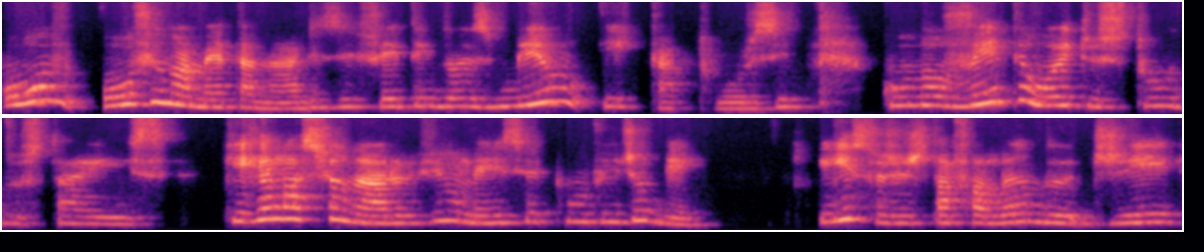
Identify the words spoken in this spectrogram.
houve, houve uma meta-análise feita em 2014, com 98 estudos, Thais, que relacionaram violência com videogame. Isso a gente está falando de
